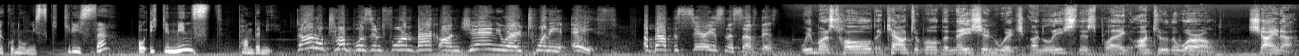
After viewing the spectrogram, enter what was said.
Økonomisk krise og ikke minst pandemi. Donald Trump was informed back on January 28th about the seriousness of this. We must hold accountable the nation which unleashed this plague onto the world, China.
